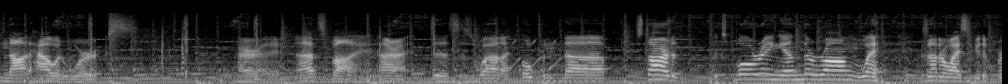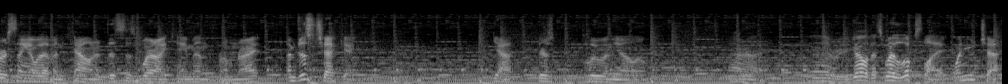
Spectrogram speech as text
not how it works. Alright, that's fine. Alright, this is what I opened up, started exploring in the wrong way. Because otherwise it'd be the first thing I would have encountered. This is where I came in from, right? I'm just checking. Yeah, there's blue and yellow. Alright, there we go. That's what it looks like when you check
